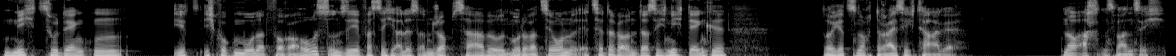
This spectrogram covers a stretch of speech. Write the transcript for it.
nicht zu denken, jetzt, ich gucke einen Monat voraus und sehe, was ich alles an Jobs habe und Moderation etc. Und dass ich nicht denke, so, jetzt noch 30 Tage. Noch 28.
